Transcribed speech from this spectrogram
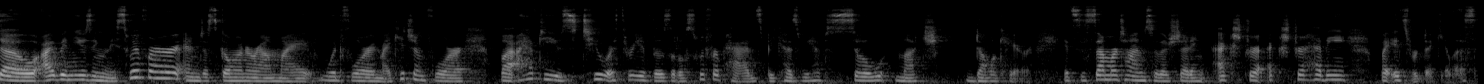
So I've been using the Swiffer and just going around my wood floor and my kitchen floor, but I have to use two or three of those little Swiffer pads because we have so much dog hair. It's the summertime, so they're shedding extra, extra heavy, but it's ridiculous.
